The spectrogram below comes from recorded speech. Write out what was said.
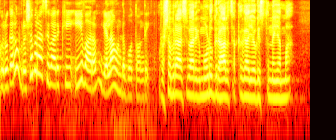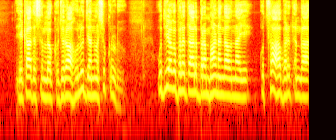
గురుగారు వృషభ రాశి వారికి ఈ వారం ఎలా ఉండబోతోంది? వృషభ రాశి వారికి మూడు గ్రహాలు చక్కగా యోగిస్తున్నాయమ్మ. ఏకాదశంలో కుజరాహులు జన్మ శుక్రుడు ఉద్యోగ ఫలితాలు బ్రహ్మాండంగా ఉన్నాయి. ఉత్సాహభరితంగా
